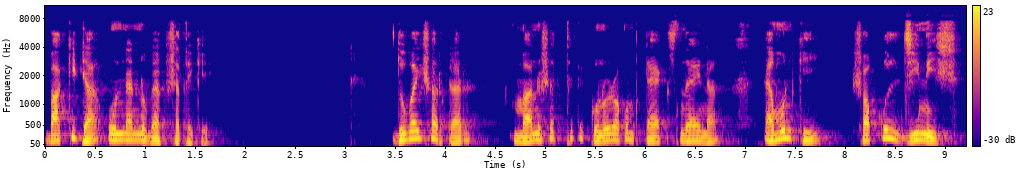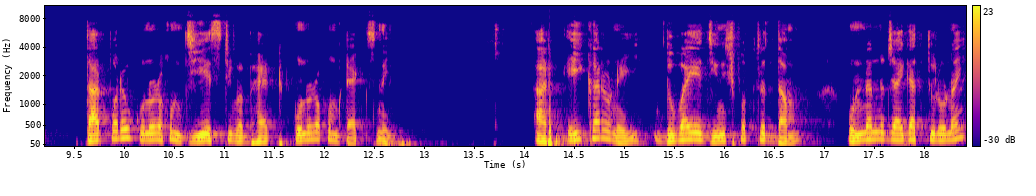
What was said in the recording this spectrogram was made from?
বাকিটা অন্যান্য ব্যবসা থেকে। দুবাই সরকার মানুষের থেকে কোনো রকম ট্যাক্স নেয় না, এমনকি সকল জিনিস, তারপরেও কোনো রকম জিএসটি বা ভ্যাট কোনো রকম ট্যাক্স নেই। আর এই কারণেই দুবাইয়ে জিনিসপত্রের দাম অন্যান্য জায়গার তুলনায়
